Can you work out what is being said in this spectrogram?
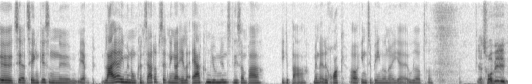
øh, til at tænke sådan, øh, ja, leger I med nogle koncertopsætninger, eller er Communions ligesom bare, ikke bare, men er det rock og ind til benet, når I er ude og optræde? Jeg tror, vi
